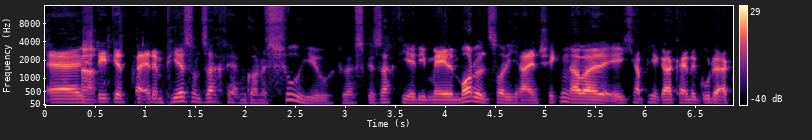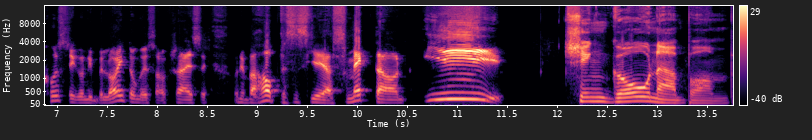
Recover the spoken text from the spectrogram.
äh, ja. steht jetzt bei Adam Pierce und sagt, I'm gonna sue you. Du hast gesagt, hier die Male Models soll ich reinschicken, aber ich habe hier gar keine gute Akustik und die Beleuchtung ist auch scheiße. Und überhaupt, das ist hier ja Smackdown. I! Chingona Bomb.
